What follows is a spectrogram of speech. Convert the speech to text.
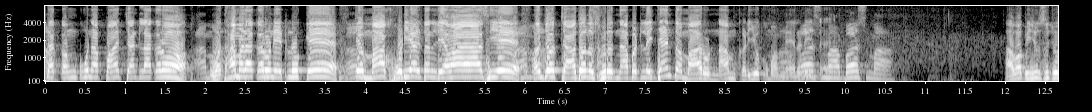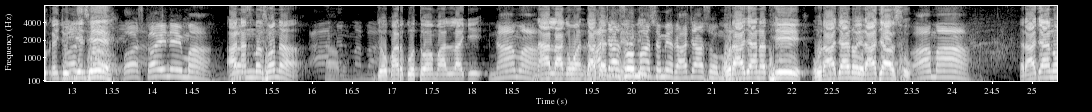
ત્યાં કંકુના પાંચ ચાંટલા કરો. વધામણા કરો ને એટલું કે કે માં ખોડિયાલ તને લેવા આવ્યા છીએ અને જો ચાંદો ને સૂરજ ના બદલાઈ જાય ને તો મારું નામ કળિયુગમાં મેલડી બસમાં બસમાં આવા બીજું શું જો કઈ જોઈએ છે? બસ કઈ નહીં માં. આનંદમાં છો ને? જો મારે ગોતવા માલ લાગી? ના માં. ના લાગવાન દાદાની રાજા છો માં તમે રાજા છો હું રાજા નથી હું રાજાનો રાજા છું. આમાં રાજાનો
